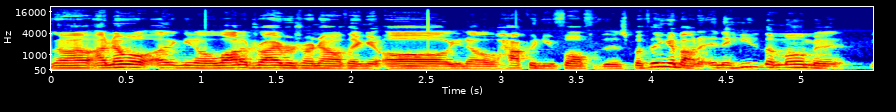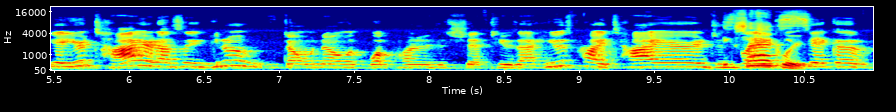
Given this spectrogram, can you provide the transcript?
So now I I know uh, you know a lot of drivers right now thinking, oh, you know, how can you fall for this? But think about it. In the heat of the moment, Yeah, you're tired. I was like, you know, don't know at what point of his shift he was at. He was probably tired, just Exactly. like sick of,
